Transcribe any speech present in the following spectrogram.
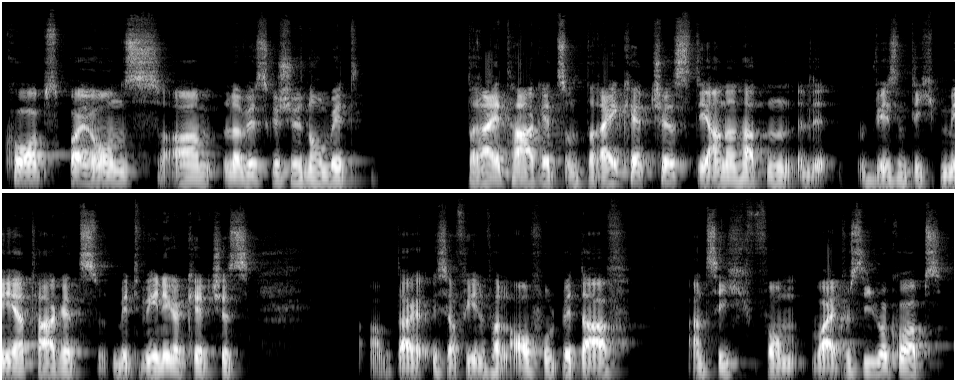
Corps bei uns, ähm, LaVisca Chenot mit drei Targets und drei Catches. Die anderen hatten wesentlich mehr Targets mit weniger Catches. Ähm, da ist auf jeden Fall Aufholbedarf an sich vom Wide Receiver Corps.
